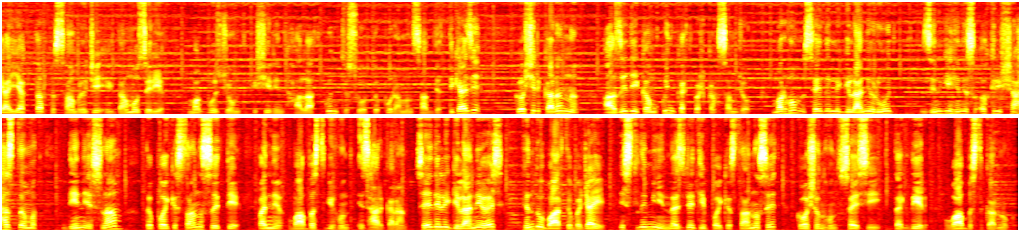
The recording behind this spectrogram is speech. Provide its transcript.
یا یک طرفہٕ سامرٲجی اقدامو ذٔریعہٕ مقبوض جوم تہٕ کٔشیٖرِ ہٕنٛدۍ حالات کُنہِ تہِ صوٗرتہٕ پُرامن سپدِتھ تِکیازِ کٲشِر کرن نہٕ آزٲدی کم کُنہِ کتھِ پٮ۪ٹھ کانٛہہ مرحوم سید علی گیلانی روٗدۍ زندگی ہندس ٲخری شاہس تامتھ دین اسلام تو پاکستان ستہ پنہ وابستگی ہند اظہار کران۔ سید علی گیلانی یس ہندو بھارت بجائے اسلامی نظریتی پاکستان ستر ہند سیاسی تقدیر وابستہ کرنک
